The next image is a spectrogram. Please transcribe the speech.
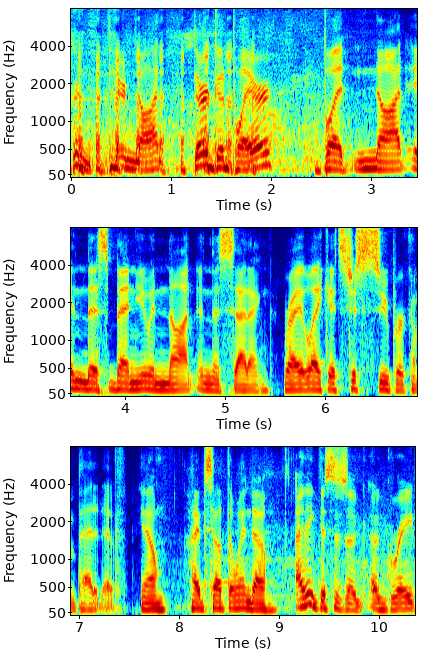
they're, they're not. They're a good player but not in this venue and not in this setting, right? Like it's just super competitive. You know, hype's out the window. I think this is a, a great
